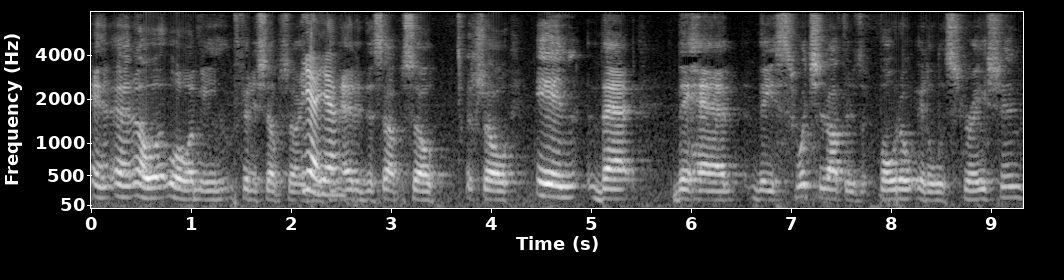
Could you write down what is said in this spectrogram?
And, and oh, well, well, let me finish up so I Yeah, can yeah. edit this up. So, so in that, they had, they switched it off. There's a photo illustration,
